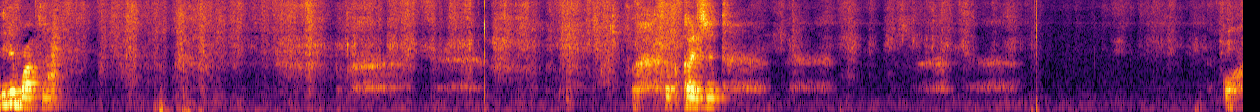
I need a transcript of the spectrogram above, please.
Перематываю. Соскальзывает. О.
